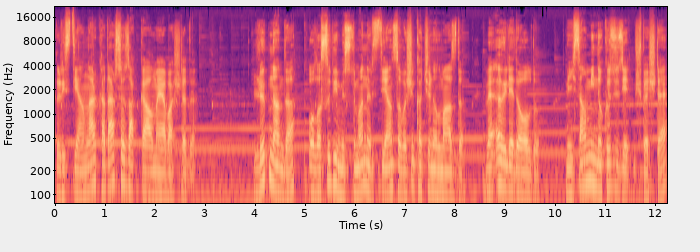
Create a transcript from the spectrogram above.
Hristiyanlar kadar söz hakkı almaya başladı. Lübnan'da olası bir Müslüman-Hristiyan savaşı kaçınılmazdı ve öyle de oldu. Nisan 1975'te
